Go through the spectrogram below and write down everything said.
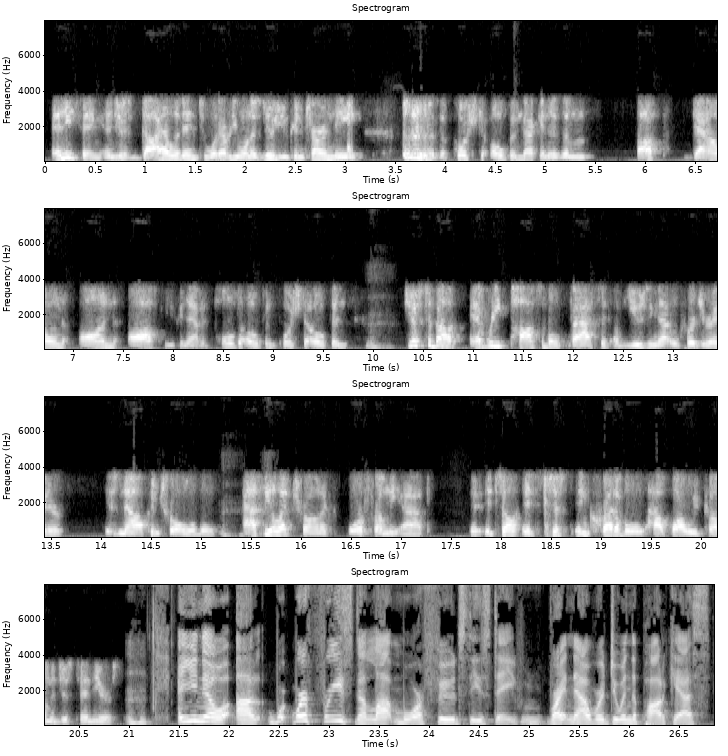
anything, and just dial it into whatever you want to do. You can turn the the push to open mechanism up, down, on, off. You can have it pull to open, push to open. Mm-hmm. Just about every possible facet of using that refrigerator is now controllable mm-hmm. at the electronic or from the app. It's it's just incredible how far we've come in just 10 years. Mm-hmm. And you know, uh, we're, we're, freezing a lot more foods these days. Right now, we're doing the podcast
